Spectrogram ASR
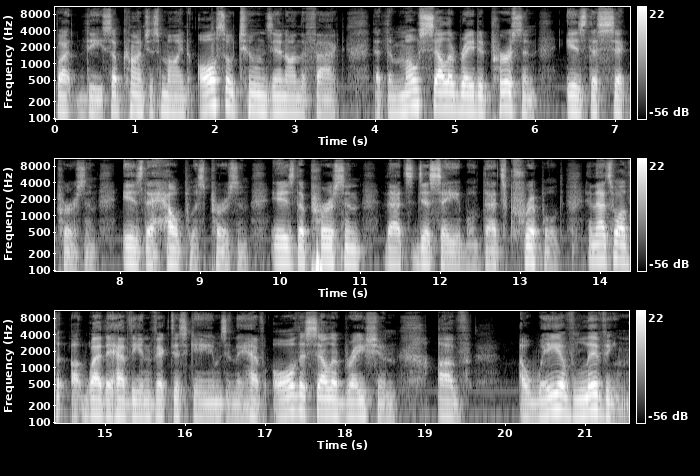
but the subconscious mind also tunes in on the fact that the most celebrated person is the sick person, is the helpless person, is the person that's disabled, that's crippled. And that's why, uh, they have the Invictus Games and they have all the celebration of a way of living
